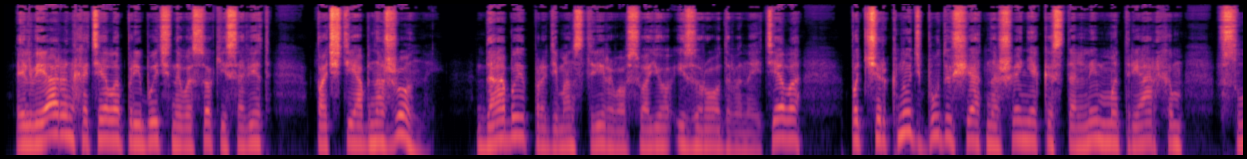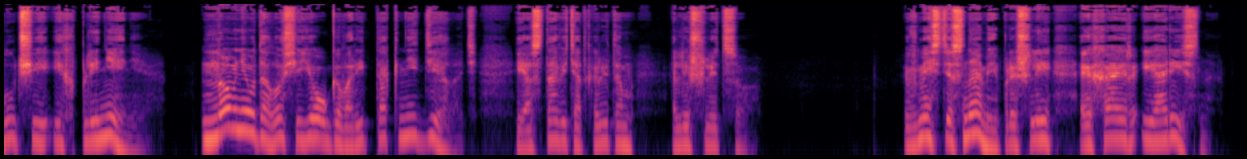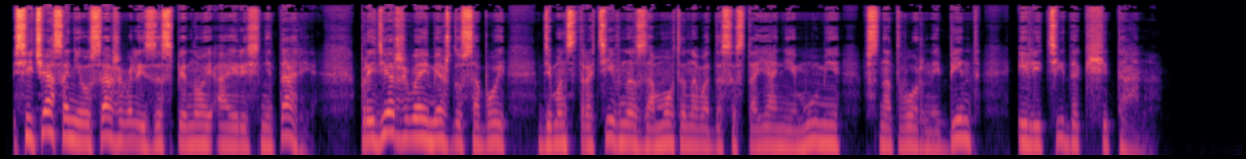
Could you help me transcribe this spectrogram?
Эльвиарен хотела прибыть на высокий совет почти обнаженной, дабы, продемонстрировав свое изуродованное тело, подчеркнуть будущее отношение к остальным матриархам в случае их пленения. Но мне удалось ее уговорить так не делать и оставить открытым лишь лицо. Вместе с нами пришли Эхайр и Арисна. Сейчас они усаживались за спиной Айрис Нитари, придерживая между собой демонстративно замотанного до состояния мумии в снотворный бинт или тида кхитана.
